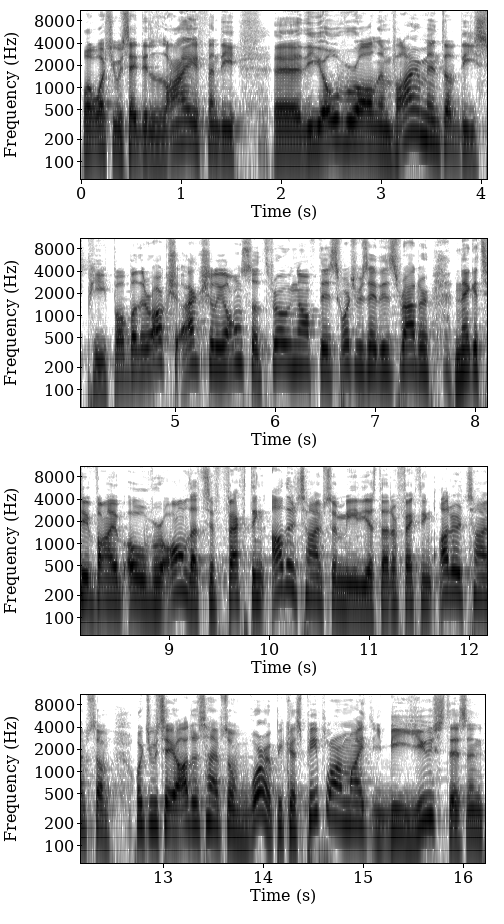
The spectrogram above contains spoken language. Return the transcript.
well, what you would say, the life and the uh, the overall environment of these people, but they're actually also throwing off this, what you would say, this rather negative vibe overall that's affecting other types of media, that are affecting other types of, what you would say, other types of work, because people are might be used this and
